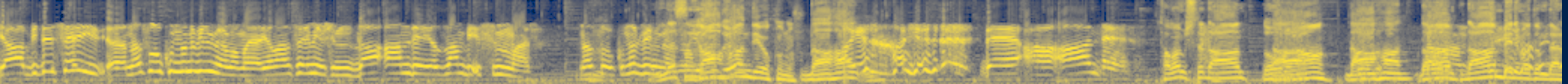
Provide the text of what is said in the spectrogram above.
Ya bir de şey e, nasıl okunduğunu bilmiyorum ama ya, yalan söylemeyeyim şimdi. Dağan diye yazılan bir isim var. Nasıl okunur bilmiyorum Nasıl ama. yaz- Yazılıyor. Dahan diye okunur. Daha Hayır hayır. D-A-A-N. Tamam işte Dağan. Doğru. Dağhan. Dağhan. Dağan, Dağan benim adım der.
